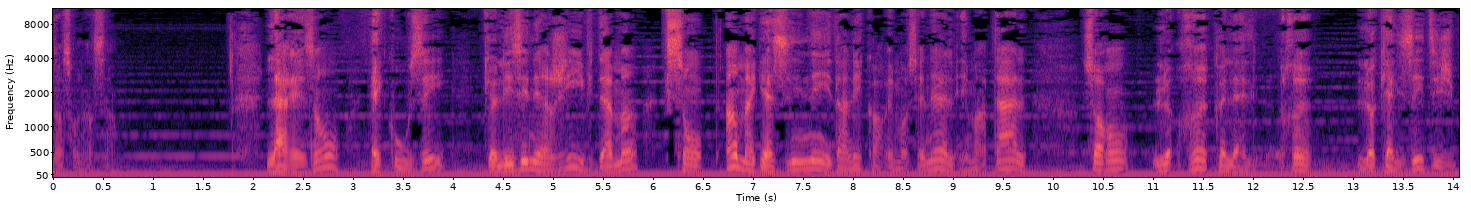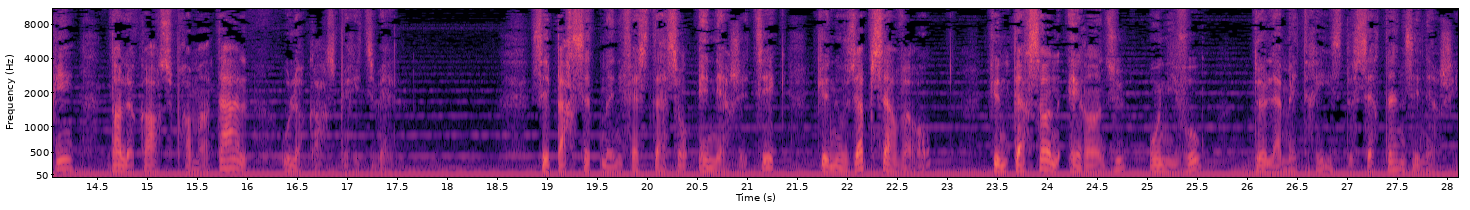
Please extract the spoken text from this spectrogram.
dans son ensemble. La raison est causée que les énergies, évidemment, qui sont emmagasinées dans les corps émotionnels et mentaux seront relocalisé, dis-je bien, dans le corps supramental ou le corps spirituel. c'est par cette manifestation énergétique que nous observerons qu'une personne est rendue au niveau de la maîtrise de certaines énergies.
